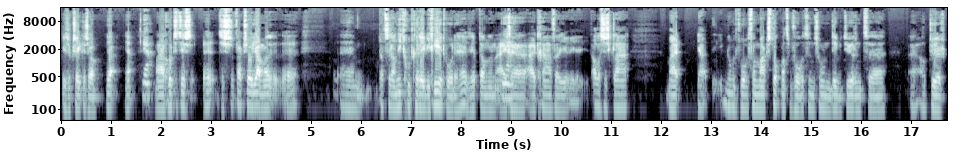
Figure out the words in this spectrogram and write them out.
Is ook zeker zo. Ja, ja. Ja. Maar goed, het is, eh, het is vaak zo jammer eh, ehm, dat ze dan niet goed geredigeerd worden. Hè? Je hebt dan een eigen uitgave, je- alles is klaar. Maar ja, ik noem het voorbeeld van Mark Stokmans bijvoorbeeld, een zo'n debuterend eh, eh, auteur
